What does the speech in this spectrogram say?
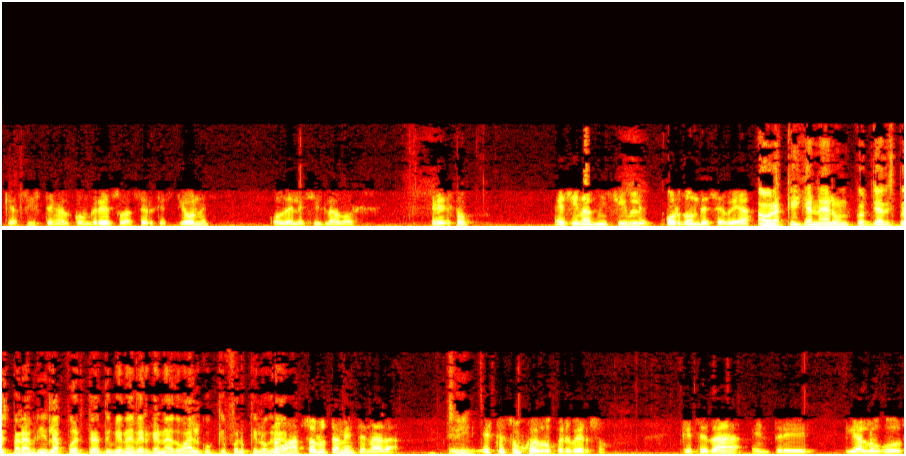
que asisten al Congreso a hacer gestiones, o de legisladores. Esto es inadmisible por donde se vea. Ahora, ¿qué ganaron ya después? Para abrir la puerta debieron haber ganado algo. ¿Qué fue lo que lograron? No, absolutamente nada. Sí. Eh, este es un juego perverso que se da entre diálogos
